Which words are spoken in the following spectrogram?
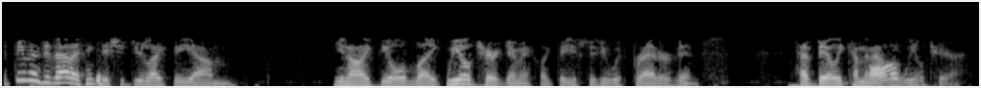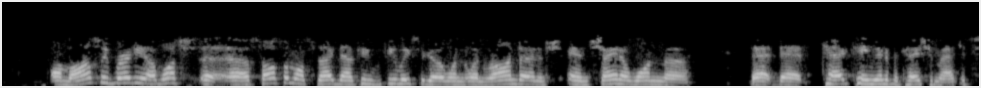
if they were gonna do that, I think they should do like the um, you know, like the old like wheelchair gimmick, like they used to do with Brad or Vince. Have Bayley coming out in a wheelchair. Um, honestly, Brady, I watched, uh, uh, saw some on SmackDown a few, a few weeks ago when when Ronda and and Shayna won the that that tag team unification match. It's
